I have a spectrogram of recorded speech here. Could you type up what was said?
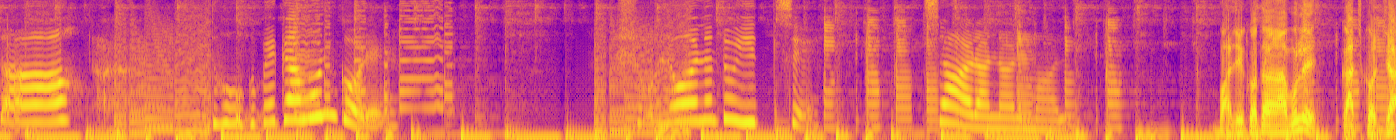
তা ঢুকবে কেমন করে? ষোলো আনা তো ইচ্ছে। চার আনার মাল। বাজে কথা না বলে কাজ কর যা।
